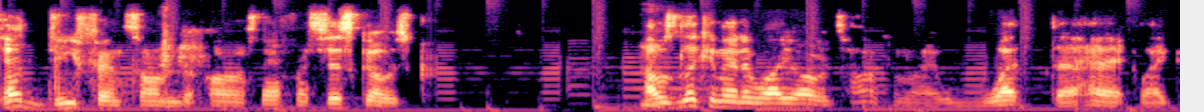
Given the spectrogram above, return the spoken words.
that defense on the on San Francisco is. Mm-hmm. I was hmm. looking at it while y'all were talking, like, what the heck? Like,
